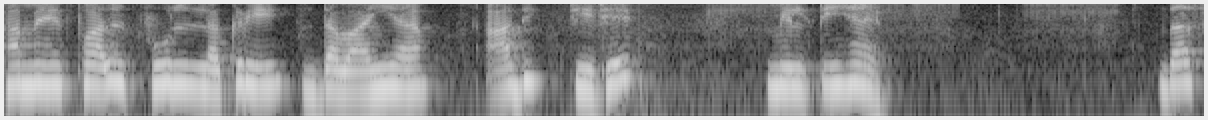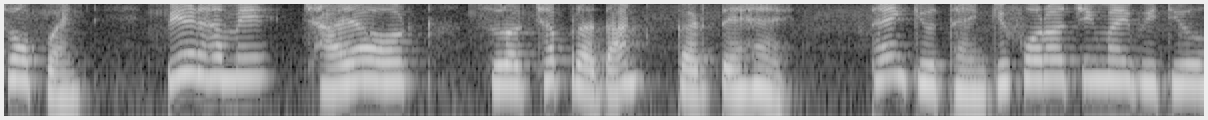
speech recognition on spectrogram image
हमें फल, फूल, लकड़ी, दवाइयाँ आदि चीज़ें मिलती हैं। दसवा पॉइंट पेड़ हमें छाया और सुरक्षा प्रदान करते हैं। Thank you thank you for watching my video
